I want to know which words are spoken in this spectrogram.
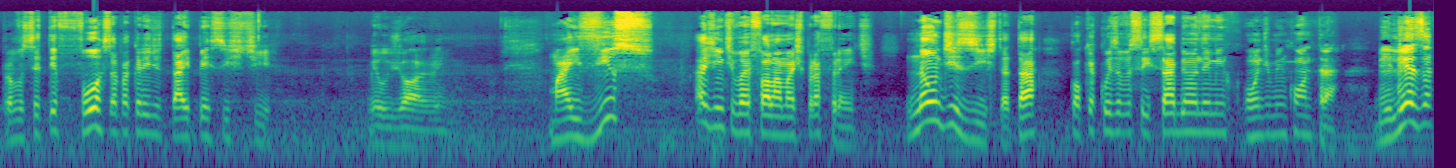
para você ter força para acreditar e persistir, meu jovem. Mas isso a gente vai falar mais para frente. Não desista, tá? Qualquer coisa vocês sabem onde me, onde me encontrar. Beleza?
